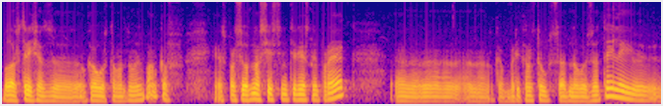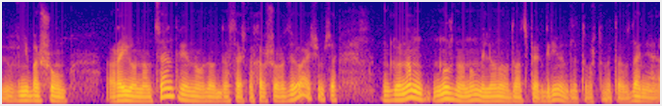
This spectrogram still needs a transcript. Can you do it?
была встреча с руководством одного из банков. Я спросил, у нас есть интересный проект, э, э, как бы реконструкция одного из отелей в небольшом районном центре, но достаточно хорошо развивающемся. Говорю, нам нужно ну, миллионов 25 гривен для того, чтобы это здание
